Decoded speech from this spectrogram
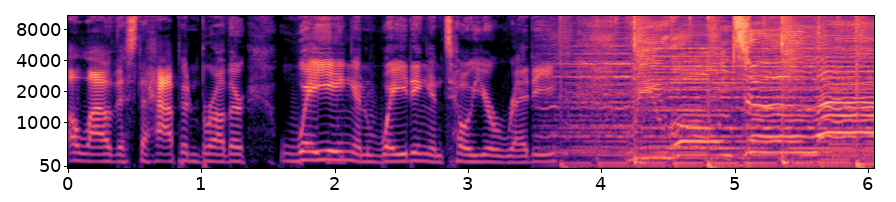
allow this to happen, brother." Weighing and waiting until you're ready. We won't allow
